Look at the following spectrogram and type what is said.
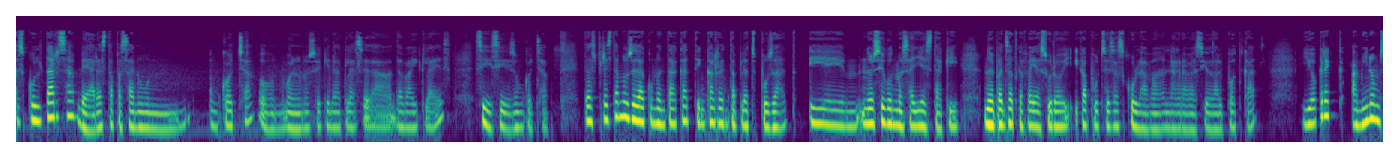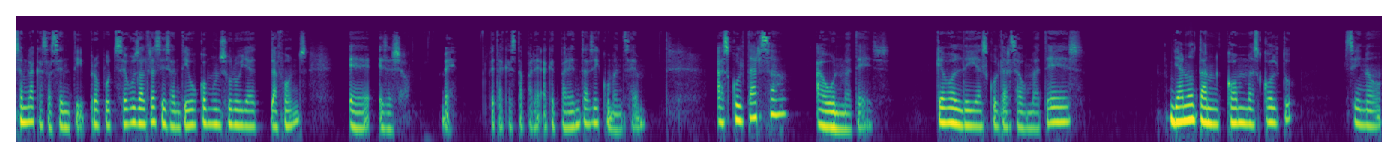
Escoltar-se... Bé, ara està passant un, un cotxe, o un, bueno, no sé quina classe de, de vehicle és. Sí, sí, és un cotxe. Després també us he de comentar que tinc el rentaplats posat i no he sigut massa llesta aquí. No he pensat que feia soroll i que potser s'escolava en la gravació del podcast. Jo crec, a mi no em sembla que se senti, però potser vosaltres si sentiu com un sorollet de fons, eh, és això. Fet aquesta, aquest parèntesi, comencem. Escoltar-se a un mateix. Què vol dir escoltar-se a un mateix? Ja no tant com m'escolto, sinó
